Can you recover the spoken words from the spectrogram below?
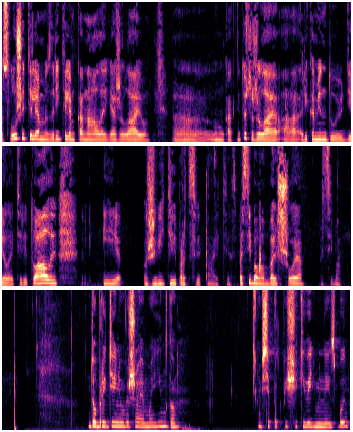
слушателям, зрителям канала я желаю, э, ну как, не то что желаю, а рекомендую делайте ритуалы и живите и процветайте. Спасибо вам большое. Спасибо. Добрый день, уважаемая Инга, все подписчики Ведьминой избы.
